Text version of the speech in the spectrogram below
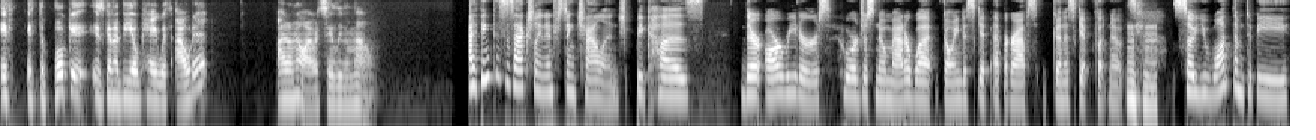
if if the book is going to be okay without it i don't know i would say leave them out I think this is actually an interesting challenge because there are readers who are just no matter what going to skip epigraphs, gonna skip footnotes. Mhm. So you want them to be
